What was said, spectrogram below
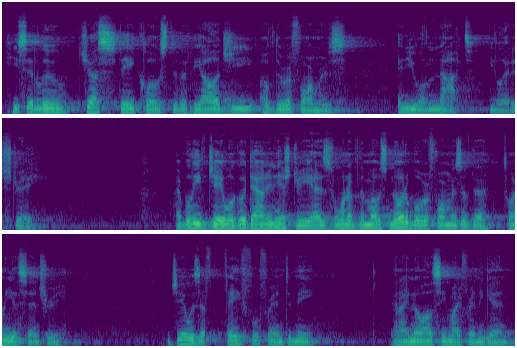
He said, Lou, just stay close to the theology of the reformers, and you will not be led astray. I believe Jay will go down in history as one of the most notable reformers of the 20th century. Jay was a faithful friend to me, and I know I'll see my friend again.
